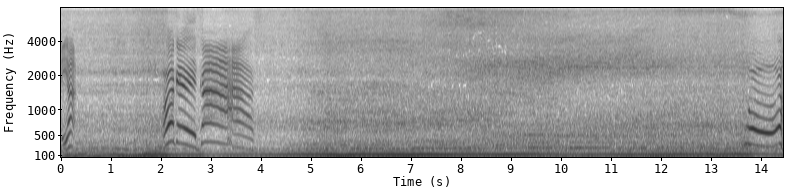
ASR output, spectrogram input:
iya. Oke, gas! Wow,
